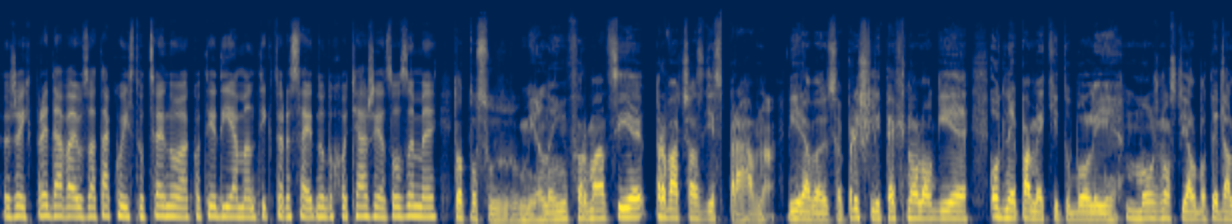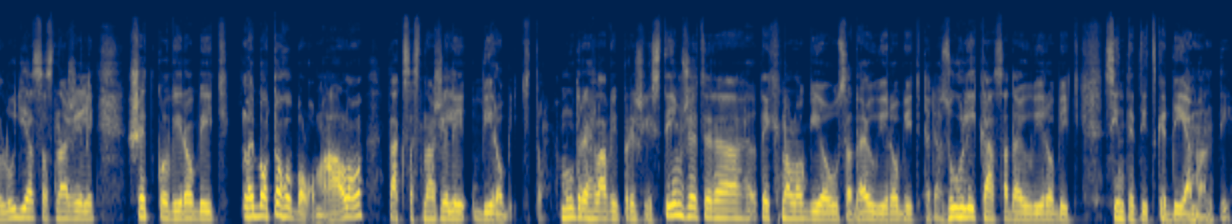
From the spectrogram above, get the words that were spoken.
že ich predávajú za takú istú cenu ako tie diamanty, ktoré sa jednoducho ťažia zo zeme. Toto sú milné informácie. Prvá časť je správna. Vyrábajú sa, prišli technológie, od nepamäti tu boli možnosti, alebo teda ľudia sa snažili všetko vyrobiť, lebo toho bolo málo, tak sa snažili vyrobiť to. Múdre hlavy prišli s tým, že teda technológiou sa dajú vyrobiť, teda z uhlíka sa dajú vyrobiť syntetické diamanty.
